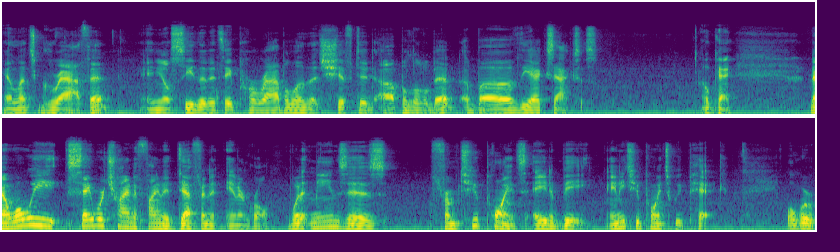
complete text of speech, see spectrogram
and let's graph it and you'll see that it's a parabola that's shifted up a little bit above the x-axis. Okay. Now when we say we're trying to find a definite integral, what it means is from two points, A to B, any two points we pick, what we're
